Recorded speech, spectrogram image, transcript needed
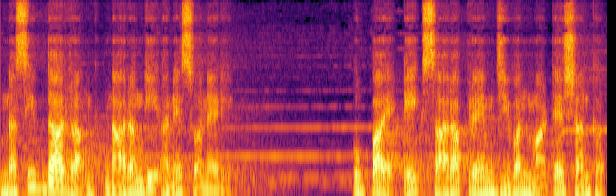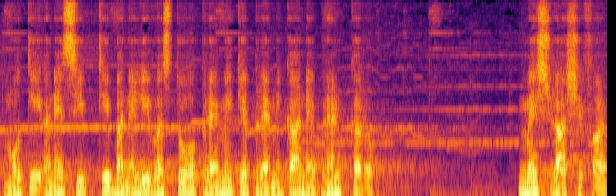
નસીબદાર રંગ, નારંગી અને સોનેરી. ઉપાય, એક સારા પ્રેમ જીવન માટે શંખ, મોતી અને સીપથી બનેલી વસ્તુઓ પ્રેમી કે પ્રેમિકાને ભેટ કરો. મેષ રાશિફળ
